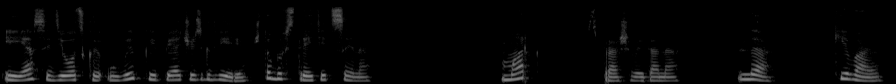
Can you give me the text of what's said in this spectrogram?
и я с идиотской улыбкой пячусь к двери, чтобы встретить сына. Марк — спрашивает она. Да. Киваю,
